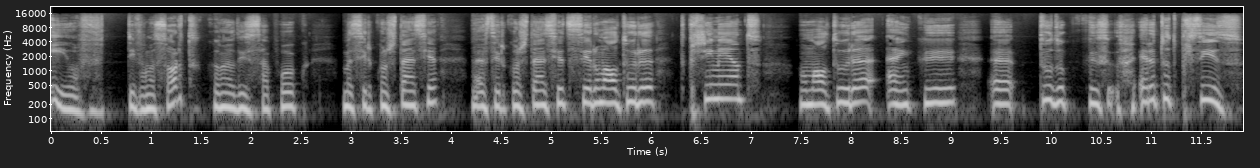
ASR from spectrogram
E eu tive uma sorte, como eu disse há pouco, uma circunstância, a circunstância de ser uma altura crescimento, uma altura em que uh, tudo que era tudo preciso,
